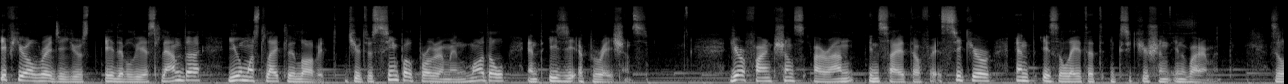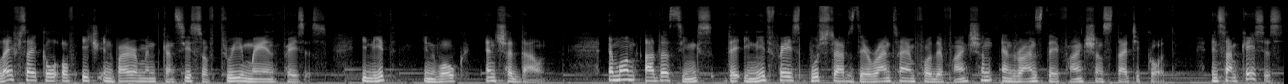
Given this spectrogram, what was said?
If you already used AWS Lambda, you most likely love it due to simple programming model and easy operations. Your functions are run inside of a secure and isolated execution environment. The lifecycle of each environment consists of three main phases – init, invoke, and shutdown. Among other things, the init phase bootstraps the runtime for the function and runs the function static code. In some cases,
